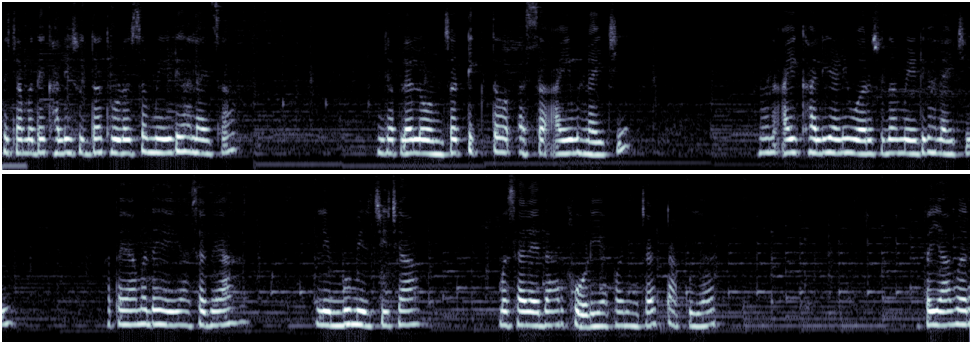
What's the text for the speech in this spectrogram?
त्याच्यामध्ये खालीसुद्धा थोडंसं मीठ घालायचं. म्हणजे आपल्या लोणचं टिकतं असं आई म्हणायची. म्हणून आई खाली आणि वरसुद्धा मीठ घालायची. आता यामध्ये या सगळ्या लिंबू मिरचीच्या मसालेदार फोडी आपण ह्याच्यात टाकूयात. आता यावर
